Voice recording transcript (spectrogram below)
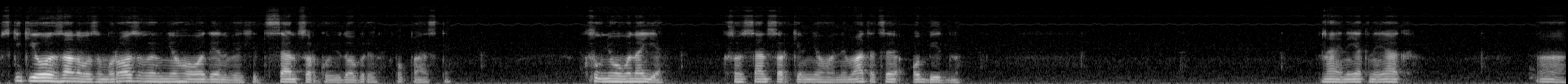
Скільки його заново заморозили, в нього один вихід. Сенсоркою добре попасти. Якщо в нього вона є. Якщо сенсорки в нього нема, то це обідно. Ай, ніяк ніяк. А.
